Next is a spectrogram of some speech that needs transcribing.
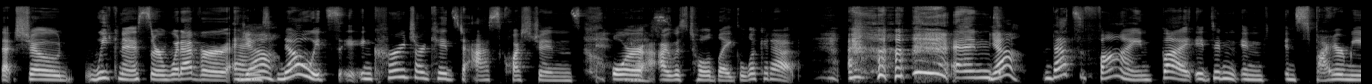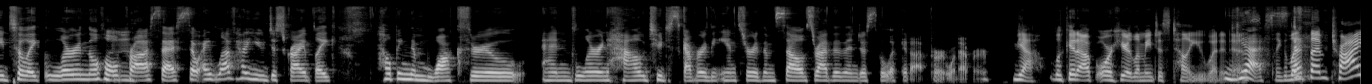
that showed weakness or whatever. And yeah. no, it's encourage our kids to ask questions. Or yes. I was told, like, look it up. and yeah that's fine but it didn't in- inspire me to like learn the whole mm process. So i love how you described like helping them walk through and learn how to discover the answer themselves rather than just look it up or whatever. Yeah look it up or here let me just tell you what it is. Yes. Like let them try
